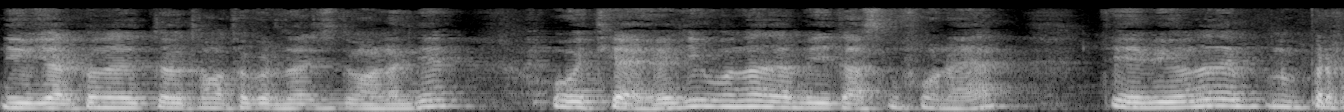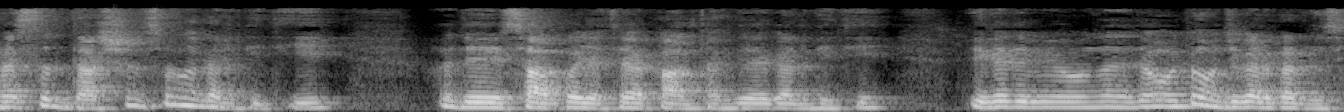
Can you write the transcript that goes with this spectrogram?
ਨਿਊਯਾਰਕ ਉਹਨਾਂ ਦੇ ਥਾਂ ਤੋਂ ਗੁਰਦੁਆਰੇ ਚ ਦੁਆਨ ਲੱਗੇ ਉਹ ਇੱਥੇ ਆਏ ਹੋਏ ਜੀ, ਉਹਨਾਂ ਦਾ ਵੀ ਦਸ ਨੂੰ ਫੋਨ ਆਇਆ, ਤੇ ਵੀ ਉਹਨਾਂ ਨੇ ਪ੍ਰੋਫੈਸਰ ਦਰਸ਼ਨ ਸਿੰਘ ਨਾਲ ਗੱਲ ਕੀਤੀ ਦੇ ਸਾਬਕਾ ਜਥੇ ਅਕਾਲ ਤਖਤ ਦੇ ਗੱਲ ਕੀਤੀ, ਵੀ ਕਹਿੰਦੇ ਵੀ ਉਹਨਾਂ ਨੇ ਤਾਂ ਉਹ ਤਾਂ ਉਂਝ ਗੱਲ ਕਰਦੇ ਸੀ,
